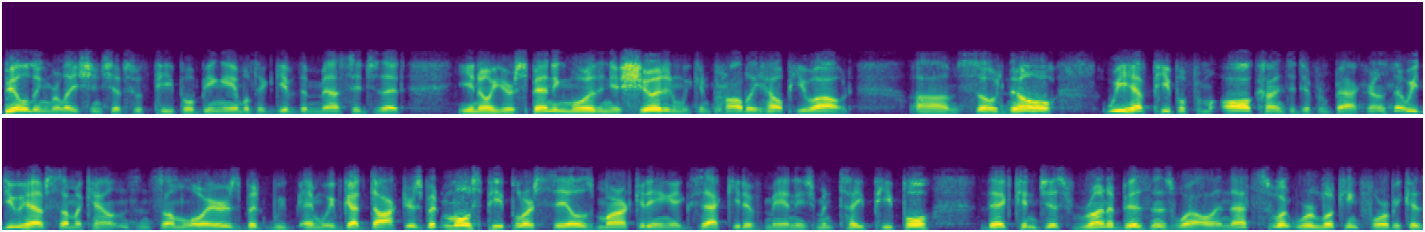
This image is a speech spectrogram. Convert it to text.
building relationships with people, being able to give the message that you know you're spending more than you should, and we can probably help you out. Um, so no, we have people from all kinds of different backgrounds. Now we do have some accountants and some lawyers, but we and we've got doctors, but most people are sales, marketing, executive management type people that can just run a business well, and that's what we're looking for because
